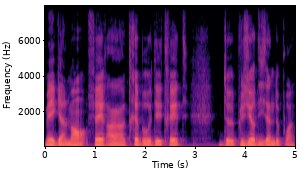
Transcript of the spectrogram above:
mais également faire un très beau day trade de plusieurs dizaines de points.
